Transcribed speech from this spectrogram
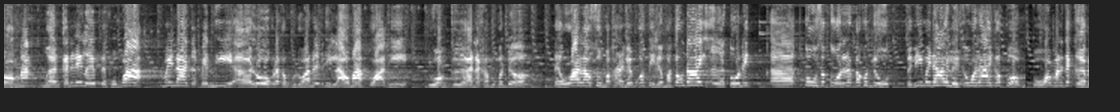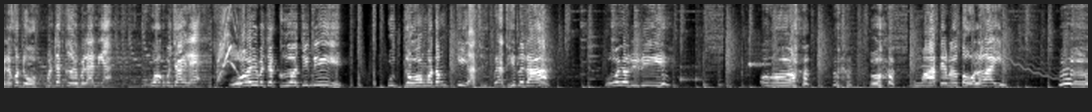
สองนั้นเหมือนกันได้เลย แต่ผมว่าไม่น่าจะเป็นที่เออโลกนะครับผมว่าน่าจะเป็นที่เรามากกว่าที่ดวงเกลือนะครับผมก็เด้อแต่ว่าเราสุ่มมาขนาดนี้ปกติแล้วมันต้องได้เออตัวในเอ่อตู้สักตัวนะป้าคนดู แต่นี่ไม่ได้เลยก็ว่าได้ครับผมผมว่ามันจะเกินไปแล้วคนดู มันจะเกินไปแล้วเนี่ยกลัวก็ไม่ใช่แหละโอ้ยมันจะเกลือจริงดิอุดองมาตั้งกี่อาทิตย์เป็นอาทิตย์เลยนะโอ้ยเอาดีๆโอ้โหมาเต็มแล้วโตเลย เออ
